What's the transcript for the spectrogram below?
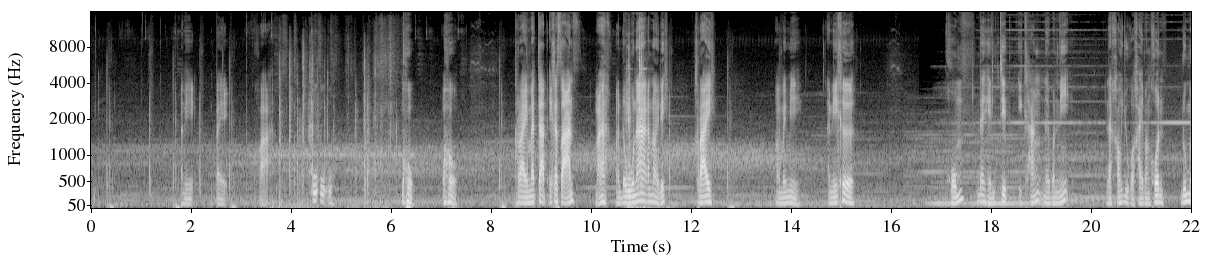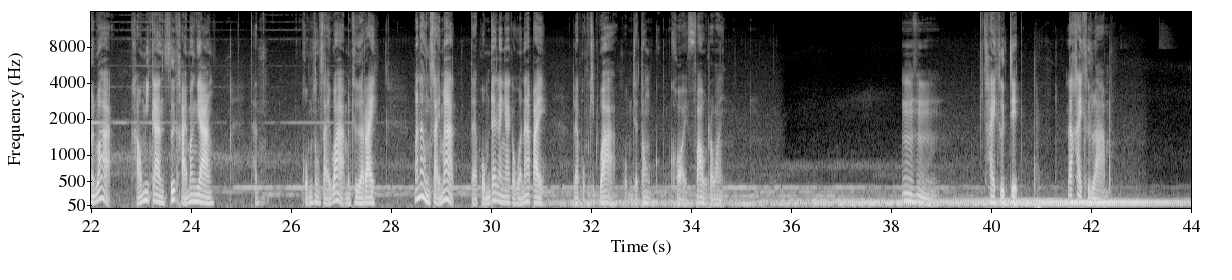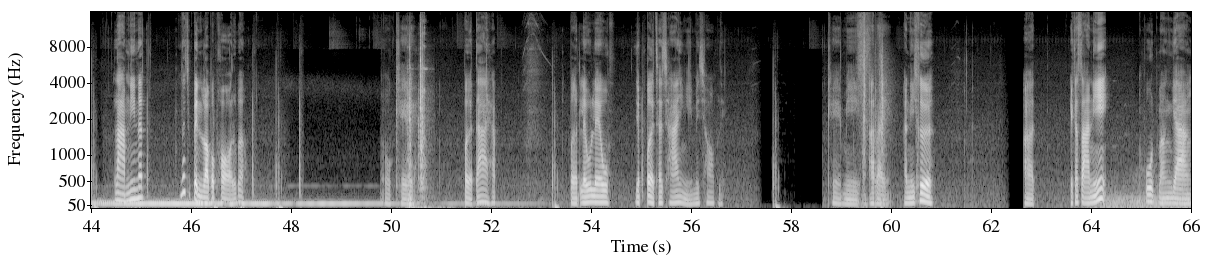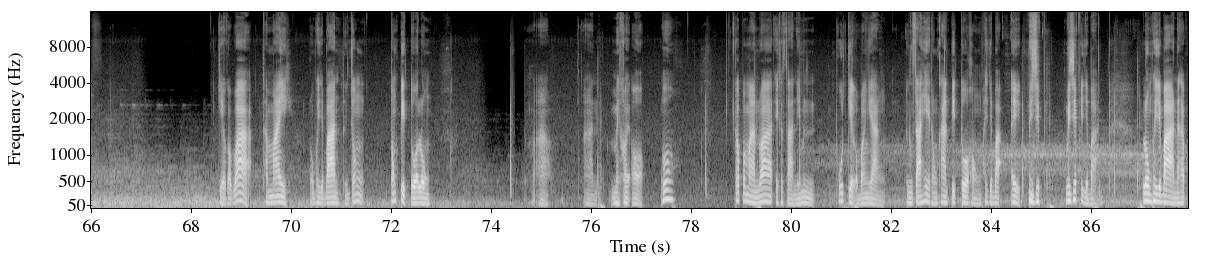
อันนี้ไปขวา อู้อู้อู้โอ้โหโอ้โหใครมาจัดเอกสารมามาดูหน้ากันหน่อยดิใครเอาไม่มี อันนี้คือ ผมได้เห็นจิตอีกครั้งในวันนี้ และเขาอยู่กับใครบางคน ดูเหมือนว่าเขามีการซื้อขายบางอย่างท่านผมสงสัยว่ามันคืออะไร มันน่าสงสัยมาก แต่ผมได้รายงานกับหัวหน้าไป และผมคิดว่าผมจะต้อง คอยเฝ้าระวัง อือหือ ใครคือจิต และใครคือลาม ลามนี่น่าน่าจะเป็นรปภหรือเปล่า โอเค เปิดได้ครับ เปิดเร็วๆ อย่าเปิดช้าๆ อย่างนี้ไม่ชอบเลย โอเค มีอะไร อันนี้คืออ่า อกสารนี้พูดบางอย่าง เกี่ยวกับว่าทำไมโรงพยาบาลถึงต้องต้องปิดตัวลง อ้าว อ่านไม่ค่อยออก โอ้ ก็ประมาณว่าเอกสารนี้มันพูดเกี่ยวกับบางอย่าง ถึงสาเหตุของการปิดตัวของพยาบาล เอ้ยไม่ใช่ไม่ใช่พยาบาล โรงพยาบาลนะครับ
